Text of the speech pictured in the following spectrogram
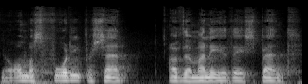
you know almost 40% of the money that they spent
